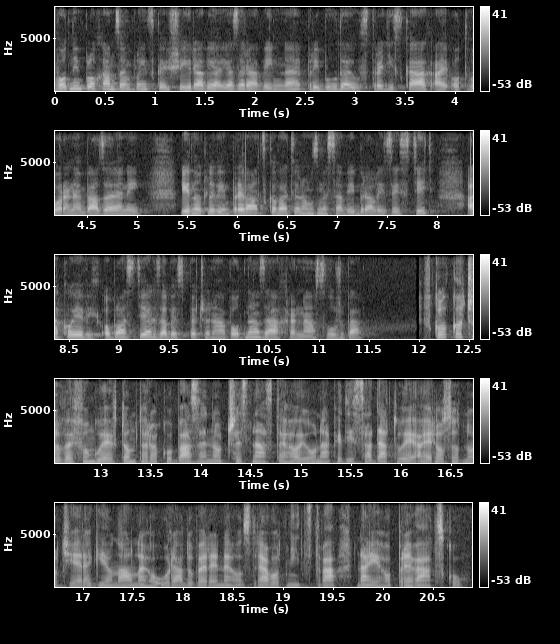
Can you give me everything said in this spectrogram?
Vodným plochám Zemplínskej šíravy a jazera Vinné pribúdajú v strediskách aj otvorené bazény. Jednotlivým prevádzkovateľom sme sa vybrali zistiť, ako je v ich oblastiach zabezpečená vodná záchranná služba. V Klokočove funguje v tomto roku bazén od 16. júna, kedy sa datuje aj rozhodnutie regionálneho úradu verejného zdravotníctva na jeho prevádzku.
